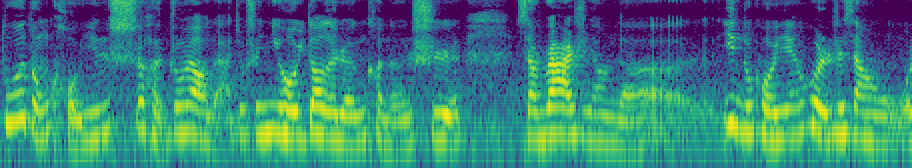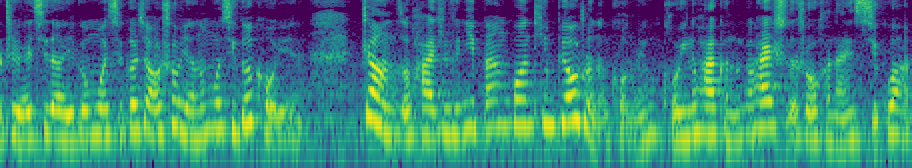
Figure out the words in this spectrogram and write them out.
多种口音是很重要的啊，就是你以后遇到的人可能是像 Raj 一样的印度口音，或者是像我这学期的一个墨西哥教授一样的墨西哥口音，这样子的话就是一般光听标准的口音口音的话，可能刚开始的时候很难习惯。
